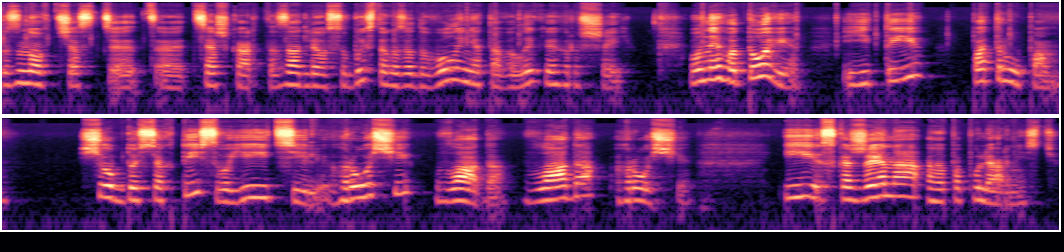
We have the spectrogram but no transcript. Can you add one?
знов ця, ж карта, задля особистого задоволення та великих грошей. Вони готові йти по трупам, щоб досягти своєї цілі. Гроші, влада, влада, гроші. І скажена е, популярність.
